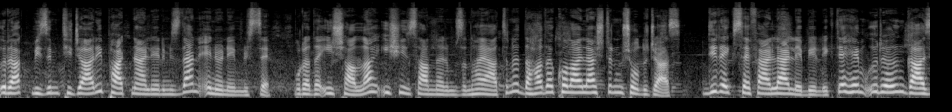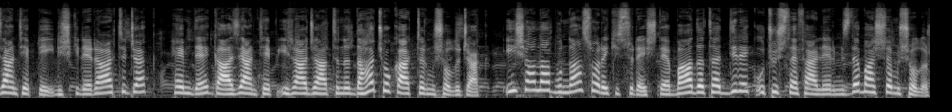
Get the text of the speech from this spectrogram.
Irak bizim ticari partnerlerimizden en önemlisi. Burada inşallah iş insanlarımızın hayatını daha da kolaylaştırmış olacağız. Direkt seferlerle birlikte hem Irak'ın Gaziantep'le ilişkileri artacak hem de Gaziantep ihracatını daha çok arttırmış olacak. İnşallah bundan sonraki süreçte Bağdat'a direkt uçuş seferlerimiz de başlamış olur.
